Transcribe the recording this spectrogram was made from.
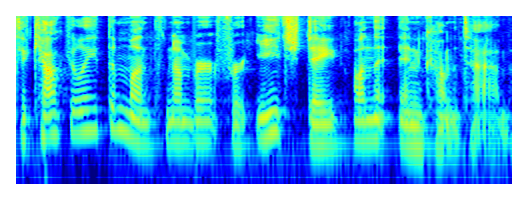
to calculate the month number for each date on the income tab.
